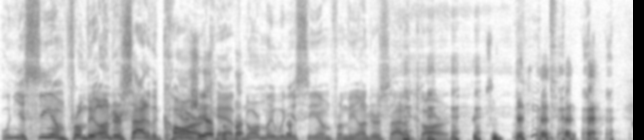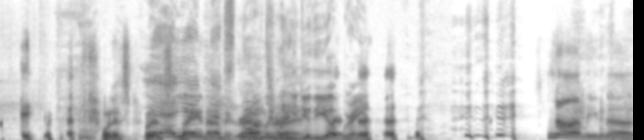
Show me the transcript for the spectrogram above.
when you see them from the underside of the car, Kev. About- Normally, when you see them from the underside of the car. when it's when yeah, it's laying yeah, on the ground. normally when you do the upgrade. no, I mean uh,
